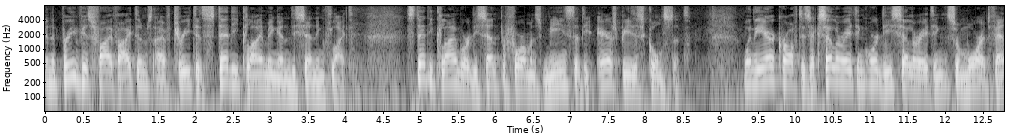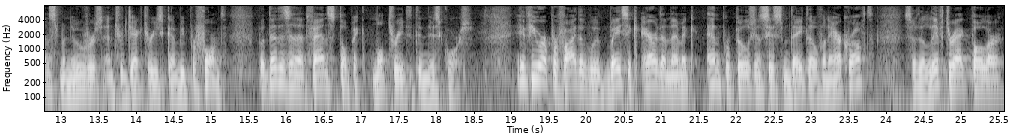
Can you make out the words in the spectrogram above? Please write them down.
In the previous five items I have treated steady climbing and descending flight. Steady climb or descent performance means that the airspeed is constant. When the aircraft is accelerating or decelerating, some more advanced maneuvers and trajectories can be performed. But that is an advanced topic, not treated in this course. If you are provided with basic aerodynamic and propulsion system data of an aircraft, so the lift drag polar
